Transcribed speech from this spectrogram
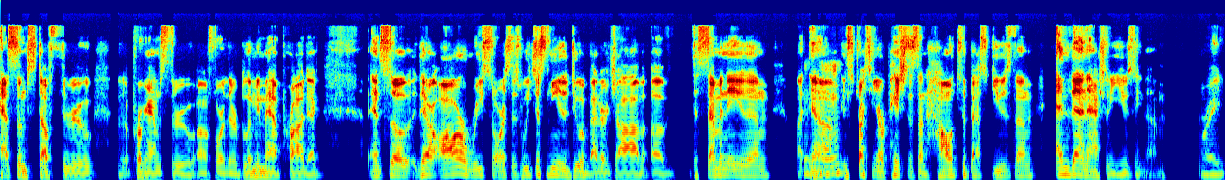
has some stuff through the programs through uh, for their Belimumab product. And so there are resources. We just need to do a better job of disseminating them, uh, um, mm-hmm. um, instructing our patients on how to best use them, and then actually using them, right?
